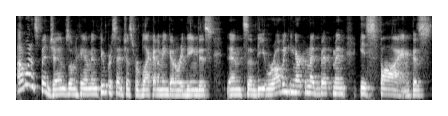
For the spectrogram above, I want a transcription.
I want to spend gems on him, and 2% chance for Black Adam ain't gonna redeem this. And uh, the Robin King Arkham Knight Batman is fine, because,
